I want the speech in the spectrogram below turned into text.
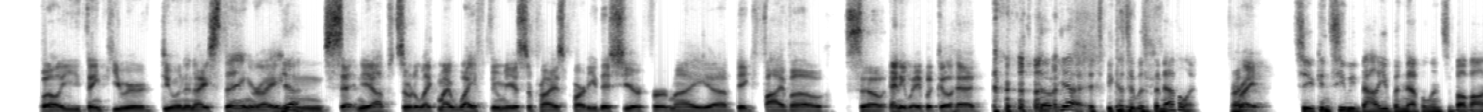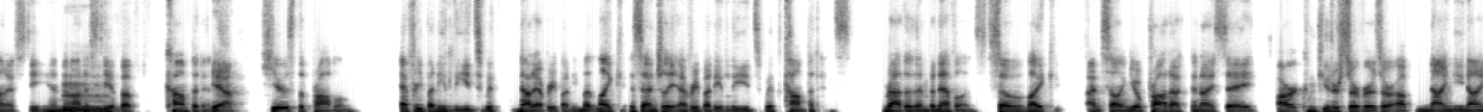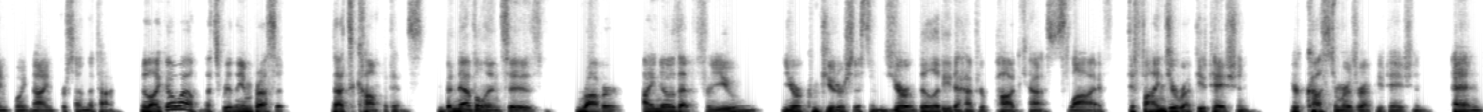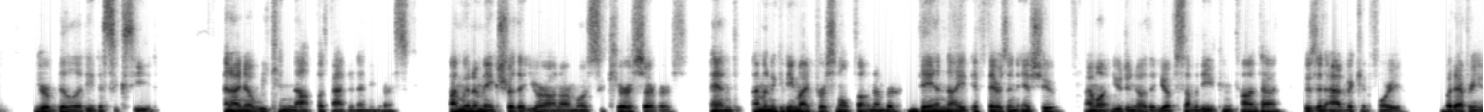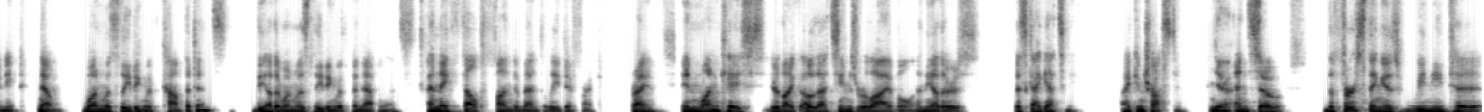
Well, you think you were doing a nice thing, right? Yeah. And setting you up, sort of like my wife threw me a surprise party this year for my uh, big 5 0. So, anyway, but go ahead. so, yeah, it's because it was benevolent, right? Right. So you can see we value benevolence above honesty and mm. honesty above competence. Yeah. Here's the problem everybody leads with, not everybody, but like essentially everybody leads with competence rather than benevolence. So, like, I'm selling you a product and I say, our computer servers are up 99.9% of the time. You're like, oh, wow, that's really impressive. That's competence. Benevolence is, Robert, I know that for you, your computer systems, your ability to have your podcasts live defines your reputation your customer's reputation, and your ability to succeed. And I know we cannot put that at any risk. I'm going to make sure that you're on our most secure servers. And I'm going to give you my personal phone number. Day and night, if there's an issue, I want you to know that you have somebody you can contact who's an advocate for you, whatever you need. Now, one was leading with competence, the other one was leading with benevolence. And they felt fundamentally different, right? In one case, you're like, oh, that seems reliable. And the other is, this guy gets me. I can trust him. Yeah. And so the first thing is we need to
